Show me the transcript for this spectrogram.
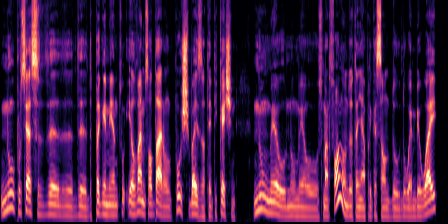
no processo de, de- de- de pagamento ele vai-me soltar um Push Based Authentication no meu, no meu smartphone, onde eu tenho a aplicação do, do MBWay,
